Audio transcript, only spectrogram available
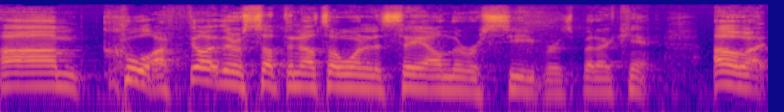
Um, cool. I feel like there was something else I wanted to say on the receivers, but I can't. Oh,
